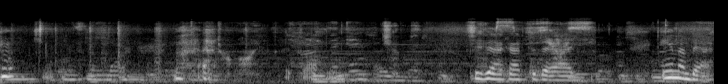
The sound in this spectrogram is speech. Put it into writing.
beans no more. She's back after the ad. And I'm back.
